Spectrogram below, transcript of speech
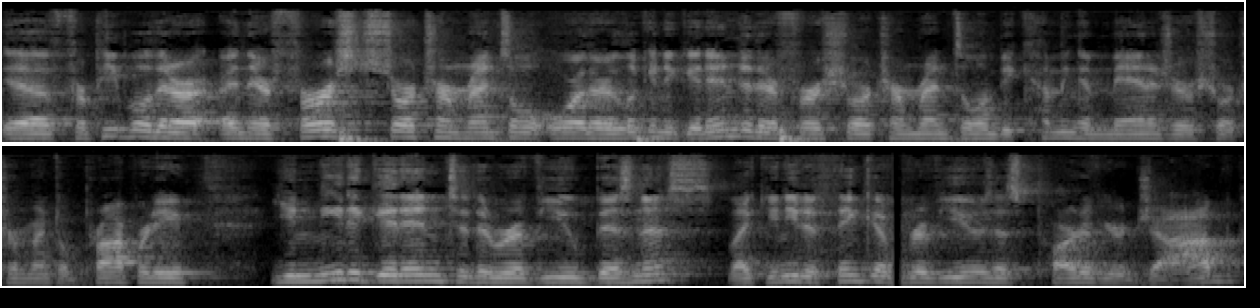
uh, for people that are in their first short term rental or they're looking to get into their first short term rental and becoming a manager of short term rental property, you need to get into the review business. Like, you need to think of reviews as part of your job.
